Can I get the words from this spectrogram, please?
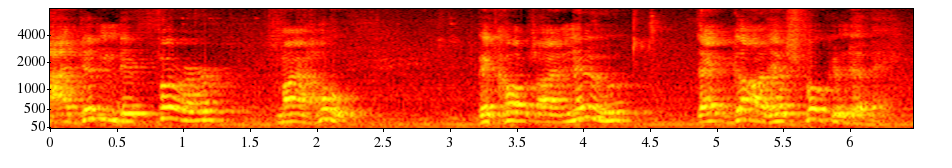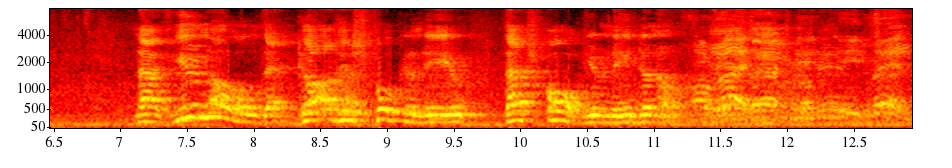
I didn't defer my hope because I knew that God had spoken to me. Now, if you know that God has spoken to you, that's all you need to know. All right. Amen.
